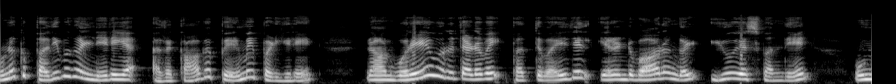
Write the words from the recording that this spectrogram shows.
உனக்கு பதிவுகள் நிறைய அதற்காக பெருமைப்படுகிறேன். நான் ஒரே ஒரு தடவை பத்து வயதில் இரண்டு வாரங்கள் யூஎஸ் வந்தேன். உன்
